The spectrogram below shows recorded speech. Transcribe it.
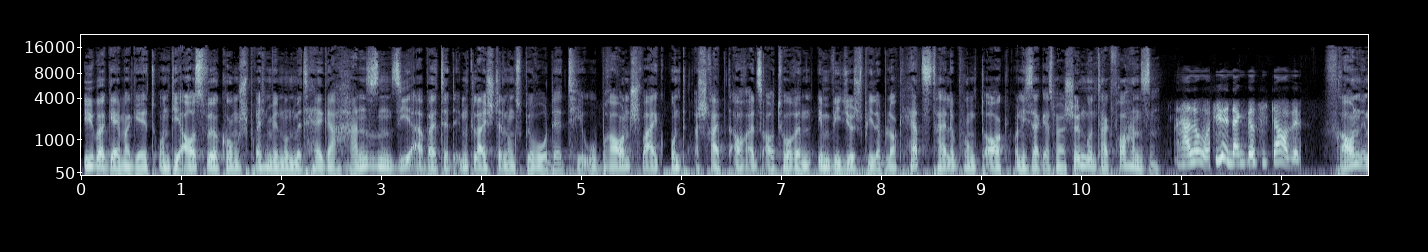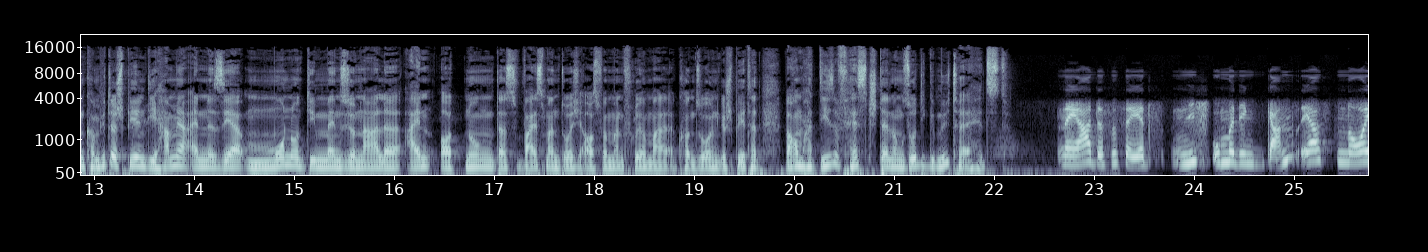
Über Gamergate und die Auswirkungen sprechen wir nun mit Helga Hansen. Sie arbeitet im Gleichstellungsbüro der TU Braunschweig und schreibt auch als Autorin im Videospielerblog herzteile.org. Und ich sage erstmal schönen guten Tag, Frau Hansen. Hallo, vielen Dank, dass ich da bin. Frauen in Computerspielen, die haben ja eine sehr monodimensionale Einordnung. Das weiß man durchaus, wenn man früher mal Konsolen gespielt hat. Warum hat diese Feststellung so die Gemüter erhitzt? Naja, das ist ja jetzt nicht unbedingt ganz erst neu.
